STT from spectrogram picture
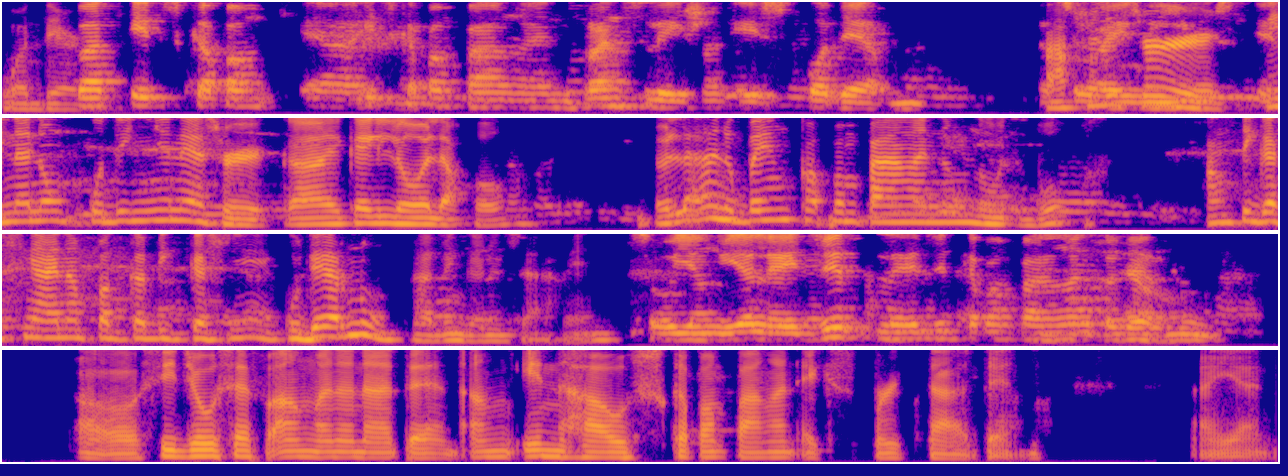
Koderno. But its kapam uh, its kapampangan translation is Coderno. That's Actually, sir, tinanong ko din yan eh, sir, kay, kay lola ko. Lola, ano ba yung kapampangan ng notebook? Ang tigas nga ng pagkabigkas niya eh. Kuderno, sabi ganun sa akin. So yung yeah, legit, legit kapampangan Coderno. Oo, si Joseph ang ano natin, ang in-house kapampangan expert natin. Ayan.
